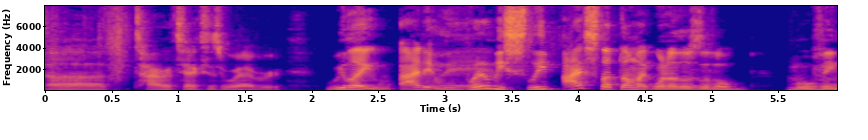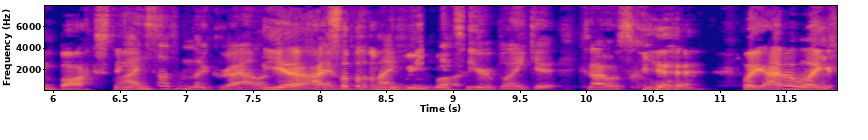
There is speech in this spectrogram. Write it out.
uh Tyler, Texas, or wherever. We like I didn't. Oh, yeah, where did we sleep? I slept on like one of those little moving box things. I slept on the ground. yeah, I slept on a my moving feet box. into your blanket because I was cold. Yeah. Like I don't like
